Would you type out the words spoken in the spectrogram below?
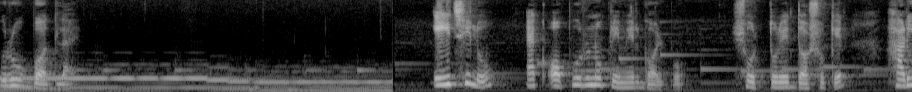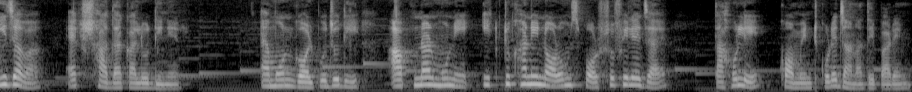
রূপ বদলায়। এই ছিল এক অপূর্ণ প্রেমের গল্প। সত্তরের দশকের হারিয়ে যাওয়া এক সাদা কালো দিনের। এমন গল্প যদি আপনার মনে একটুখানি নরম স্পর্শ ফেলে যায়, তাহলে কমেন্ট করে জানাতে পারেন।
